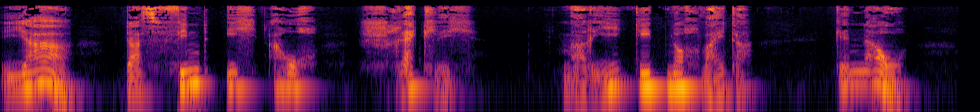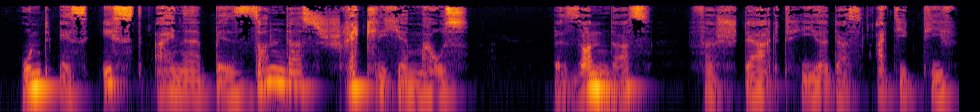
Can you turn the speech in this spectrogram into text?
Ja, das find ich auch schrecklich. Marie geht noch weiter. Genau. Und es ist eine besonders schreckliche Maus. Besonders verstärkt hier das Adjektiv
